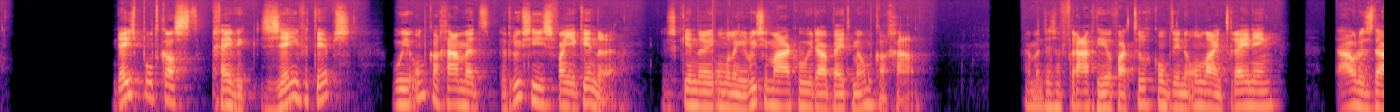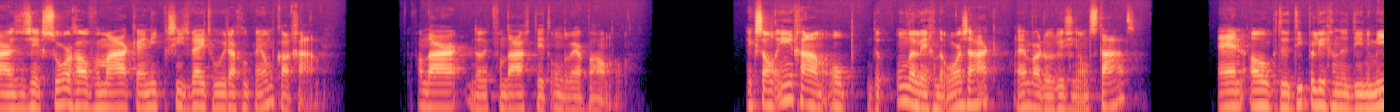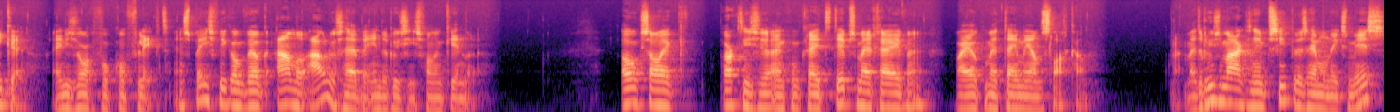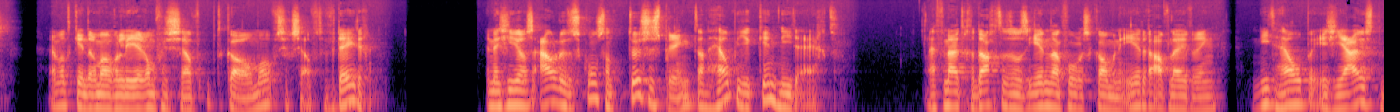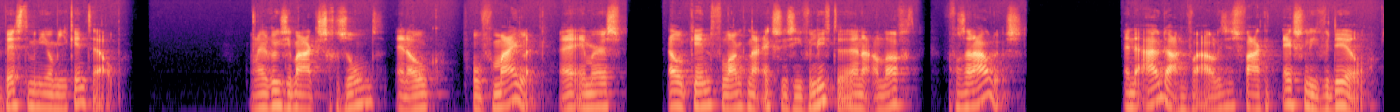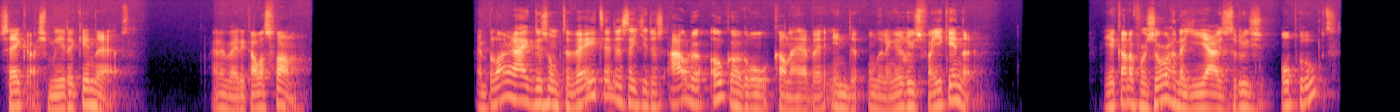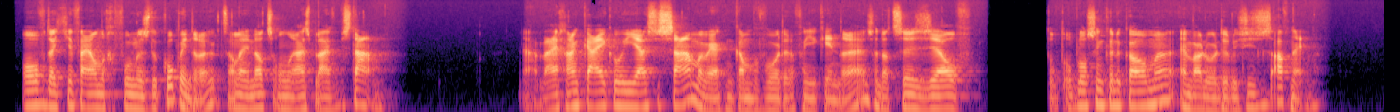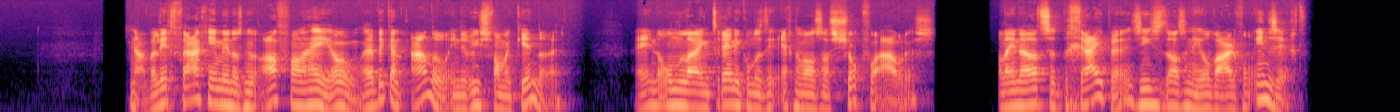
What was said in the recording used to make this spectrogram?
In deze podcast geef ik zeven tips hoe je om kan gaan met ruzies van je kinderen. Dus kinderen onderling ruzie maken, hoe je daar beter mee om kan gaan. Het is een vraag die heel vaak terugkomt in de online training. ouders daar zich zorgen over maken en niet precies weten hoe je daar goed mee om kan gaan. Vandaar dat ik vandaag dit onderwerp behandel. Ik zal ingaan op de onderliggende oorzaak, hè, waardoor ruzie ontstaat. En ook de dieperliggende dynamieken, en die zorgen voor conflict. En specifiek ook welk aandeel ouders hebben in de ruzies van hun kinderen. Ook zal ik praktische en concrete tips meegeven waar je ook meteen mee aan de slag kan. Nou, met ruzie maken is in principe dus helemaal niks mis. Want kinderen mogen leren om voor zichzelf op te komen of zichzelf te verdedigen. En als je hier als ouder dus constant tussen springt, dan help je je kind niet echt. En vanuit gedachten, zoals eerder naar voren is gekomen in een eerdere aflevering, niet helpen is juist de beste manier om je kind te helpen. En ruzie maken is gezond en ook onvermijdelijk. Immers, elk kind verlangt naar exclusieve liefde en aandacht van zijn ouders. En de uitdaging voor ouders is vaak het exclusieve deel, zeker als je meerdere kinderen hebt. En daar weet ik alles van. En belangrijk dus om te weten is dat je dus ouder ook een rol kan hebben in de onderlinge ruzie van je kinderen. Je kan ervoor zorgen dat je juist ruzie oproept, of dat je vijandige gevoelens de kop indrukt, alleen dat ze onderhuis blijven bestaan. Nou, wij gaan kijken hoe je juist de samenwerking kan bevorderen van je kinderen, zodat ze zelf tot oplossing kunnen komen en waardoor de ruzies dus afnemen. Nou, wellicht vraag je inmiddels nu af van, hey, oh, heb ik een aandeel in de ruzies van mijn kinderen? In de online training komt het echt nog wel eens als shock voor ouders. Alleen nadat ze het begrijpen, zien ze het als een heel waardevol inzicht.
